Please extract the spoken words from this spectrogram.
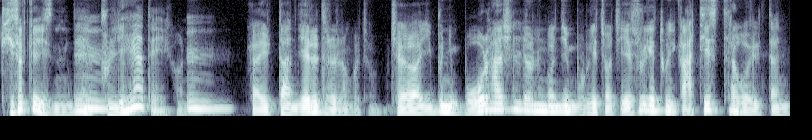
뒤섞여 있는데 음. 분리해야 돼 이거는. 음, 그러니까 일단 예를 들어 이런 거죠. 제가 이분이 뭘 하시려는 건지 모르겠죠. 예술 계통이니까 아티스트라고 일단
